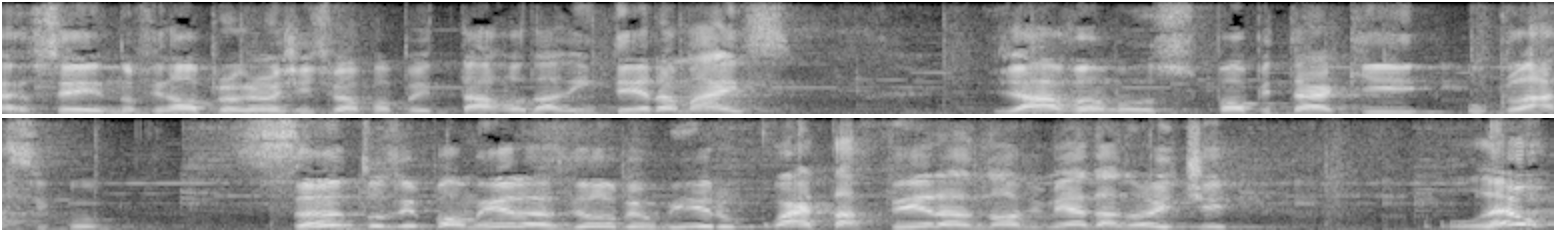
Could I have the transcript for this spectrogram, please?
É, Eu sei, no final do programa a gente vai palpitar a rodada inteira, mas já vamos palpitar aqui o clássico Santos e Palmeiras, Vila Belmiro, quarta-feira, nove e meia da noite. Léo!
